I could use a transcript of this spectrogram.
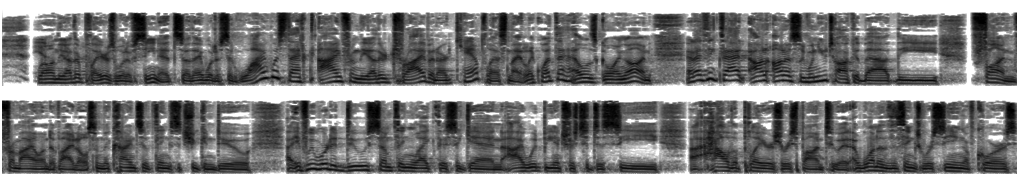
Well, and the other players would have seen it, so they would have said, "Why was that guy from the other tribe in our camp last night? Like, what the hell is going on?" And I think that, honestly, when you talk about the fun from Island of Idols and the kinds of things that you can do, uh, if we were to do something like this again, I would be interested to see uh, how the players respond to it. Uh, one of the things we're seeing, of course,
